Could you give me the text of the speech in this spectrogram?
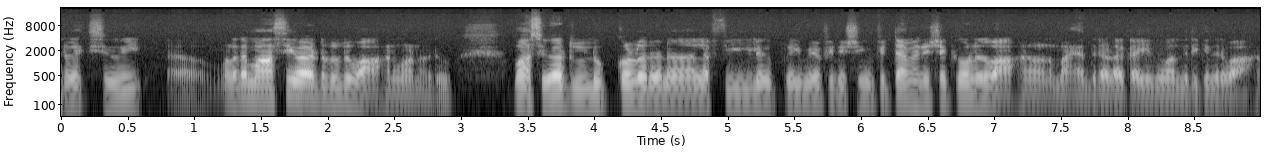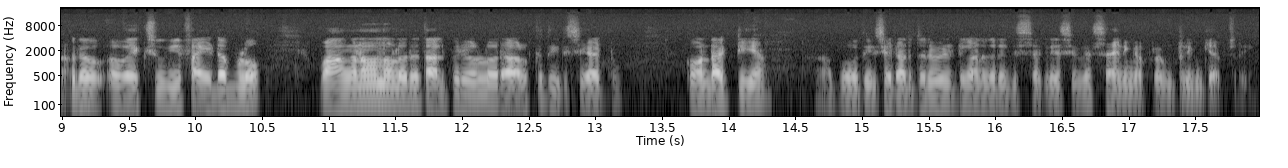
ഒരു എക്സ് യു വി വളരെ മാസീവായിട്ടുള്ളൊരു വാഹനമാണ് ഒരു മാസീവായിട്ടുള്ള ലുക്കുള്ളൊരു നല്ല feel premium finishing fit and finish ഒക്കെ ഉള്ളൊരു വാഹനമാണ്. മഹേന്ദ്രയുടെ കയ്യിൽ നിന്ന് വന്നിരിക്കുന്ന ഒരു വാഹനം. ഒരു X U V five double o വാങ്ങണമെന്നുള്ളൊരു താല്പര്യമുള്ള ഒരാൾക്ക് തീർച്ചയായിട്ടും കോൺടാക്ട് ചെയ്യാം. അപ്പോൾ തീർച്ചയായിട്ടും അടുത്തൊരു വീട്ടിൽ കാണുന്നൊരു this aggressive signing from dream capturing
